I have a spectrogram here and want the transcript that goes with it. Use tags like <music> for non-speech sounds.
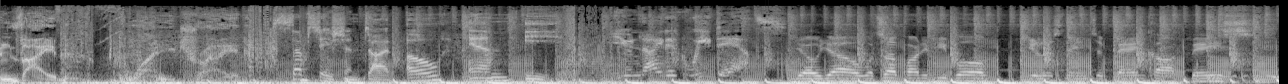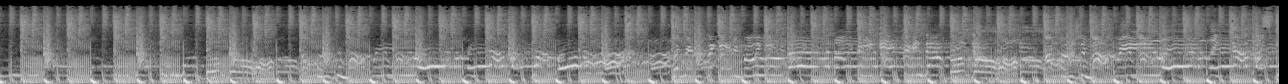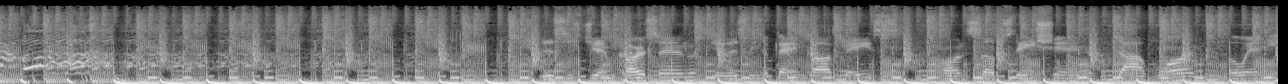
One vibe. One tribe. Substation.one. United We Dance. Yo, yo, what's up, party people? You're listening to Bangkok Bass. Carson. You're listening to Bangkok Bass on Substation dot one O N E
